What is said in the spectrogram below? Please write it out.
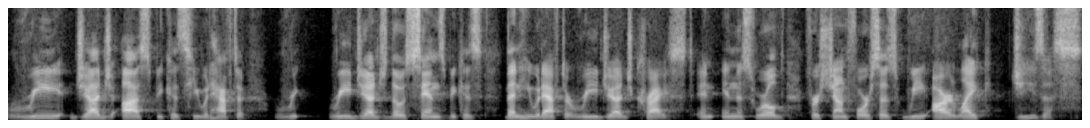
rejudge us because he would have to re- rejudge those sins because then he would have to rejudge Christ. And in this world, 1 John 4 says, we are like Jesus.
